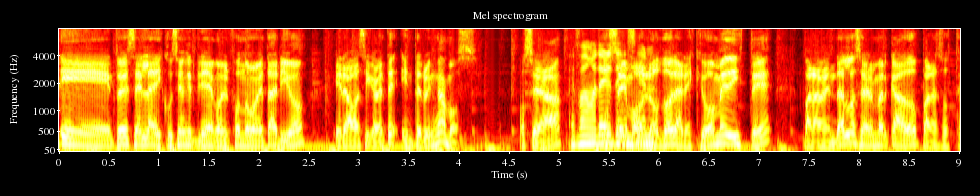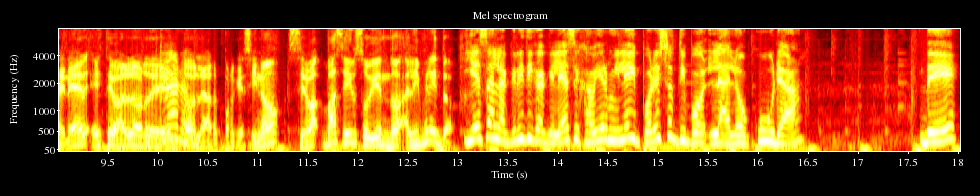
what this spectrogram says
Eh, entonces él, la discusión que tenía con el Fondo Monetario era básicamente: intervengamos. O sea, usemos los dólares que vos me diste para venderlos en el mercado, para sostener este valor del Claro. dólar, porque si no, se va, va a seguir subiendo al infinito. Y esa es la crítica que le hace Javier Milei. Por eso, tipo, la locura de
